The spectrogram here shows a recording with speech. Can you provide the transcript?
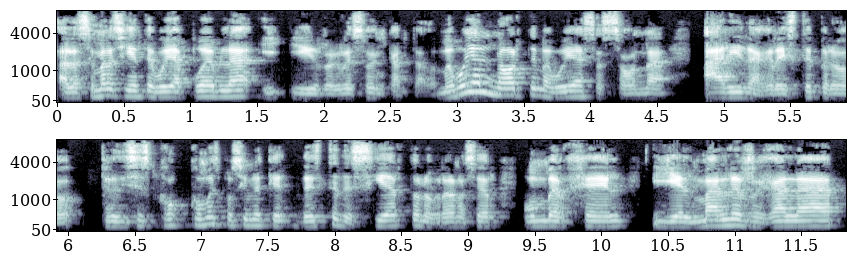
A la semana siguiente voy a Puebla y, y, regreso encantado. Me voy al norte, me voy a esa zona árida, agreste, pero, pero dices, ¿cómo, ¿cómo es posible que de este desierto lograron hacer un vergel y el mar les regala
